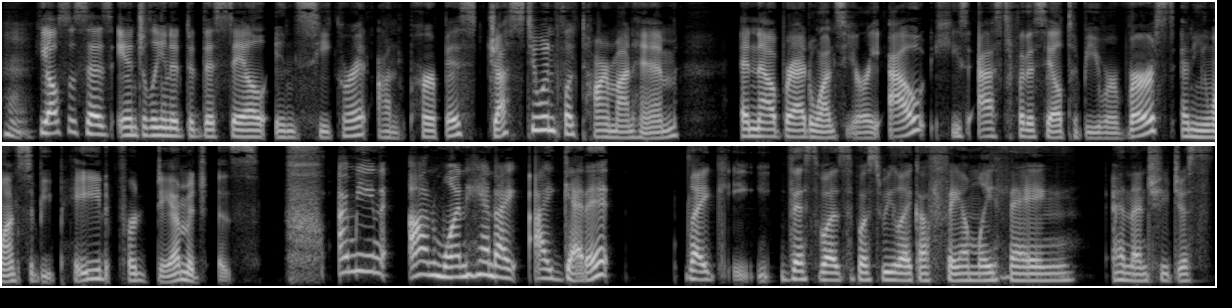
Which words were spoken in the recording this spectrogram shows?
Hmm. He also says Angelina did this sale in secret on purpose just to inflict harm on him. And now Brad wants Yuri out. He's asked for the sale to be reversed and he wants to be paid for damages. I mean, on one hand, I, I get it. Like, this was supposed to be like a family thing, and then she just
